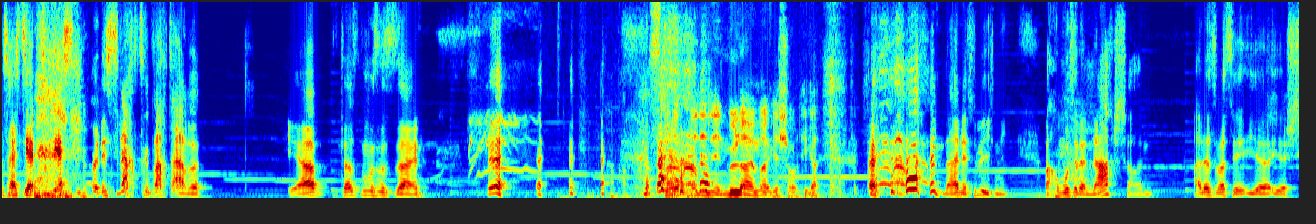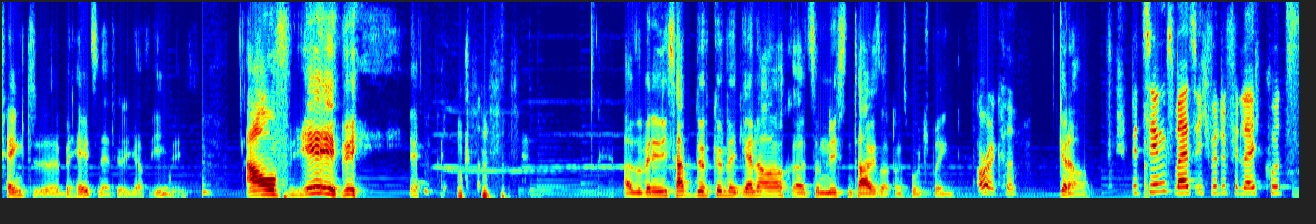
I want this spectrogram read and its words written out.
Das heißt, sie hat gegessen, weil ich sie nachts gebracht habe. Ja, das muss es sein. Hast du auch mal in den Mülleimer geschaut, egal. Nein, natürlich nicht. Warum muss er denn nachschauen? Alles, was ihr ihr, ihr schenkt, äh, behält sie natürlich auf ewig. Auf ewig! also, wenn ihr nichts habt, dürft, können wir gerne auch äh, zum nächsten Tagesordnungspunkt springen. Oracle. Genau. Beziehungsweise ich würde vielleicht kurz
